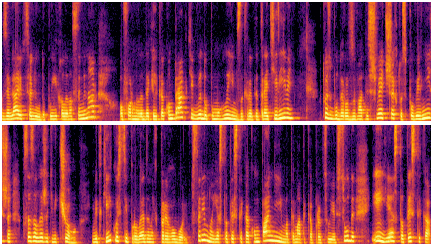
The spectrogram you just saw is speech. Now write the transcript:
з'являються люди. Поїхали на семінар, оформили декілька контрактів, ви допомогли їм закрити третій рівень. Хтось буде розвиватись швидше, хтось повільніше. Все залежить від чого? Від кількості проведених переговорів. Все рівно є статистика компанії, математика працює всюди, і є статистика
